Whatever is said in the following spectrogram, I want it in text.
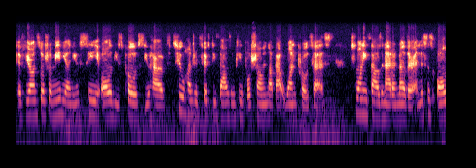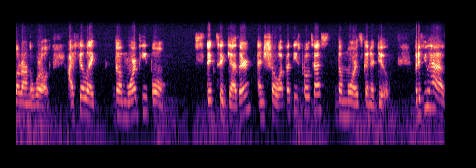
if you're on social media and you see all of these posts, you have 250,000 people showing up at one protest, 20,000 at another, and this is all around the world. I feel like the more people stick together and show up at these protests, the more it's going to do. But if you have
